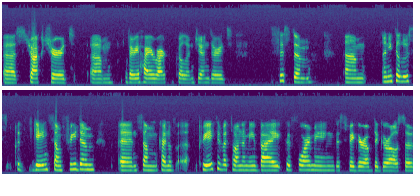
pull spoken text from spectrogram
uh, structured, um, very hierarchical and gendered system, um, Anita Loos could gain some freedom and some kind of uh, creative autonomy by performing this figure of the girl. So,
